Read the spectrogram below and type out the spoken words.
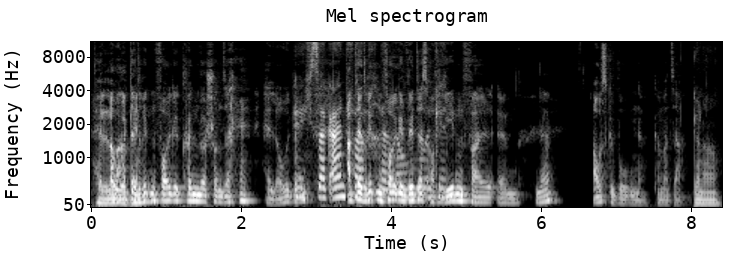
Hello Aber ab der dritten Folge können wir schon sagen, hello again. Ich sag einfach. ab der dritten Folge wird das auf again. jeden Fall ähm, ne, ausgewogener, kann man sagen. Genau.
